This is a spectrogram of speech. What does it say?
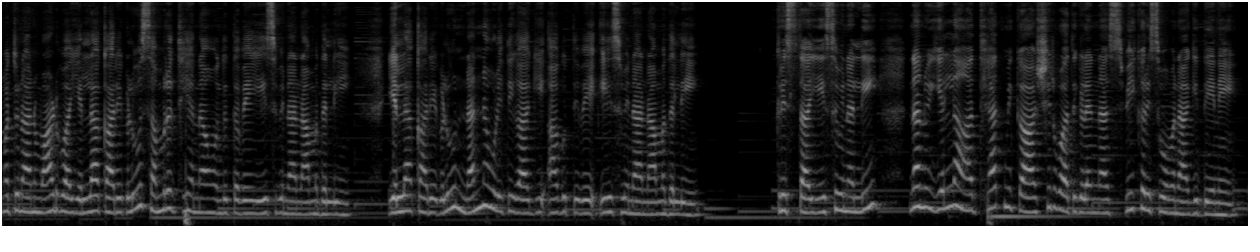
ಮತ್ತು ನಾನು ಮಾಡುವ ಎಲ್ಲ ಕಾರ್ಯಗಳು ಸಮೃದ್ಧಿಯನ್ನು ಹೊಂದುತ್ತವೆ ಯೇಸುವಿನ ನಾಮದಲ್ಲಿ. ಎಲ್ಲ ಕಾರ್ಯಗಳು ನನ್ನ ಒಳಿತಿಗಾಗಿ ಆಗುತ್ತಿವೆ ಯೇಸುವಿನ ನಾಮದಲ್ಲಿ. ಕ್ರಿಸ್ತ ಯೇಸುವಿನಲ್ಲಿ ನಾನು ಎಲ್ಲ ಆಧ್ಯಾತ್ಮಿಕ ಆಶೀರ್ವಾದಗಳನ್ನು ಸ್ವೀಕರಿಸುವವನಾಗಿದ್ದೇನೆ.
